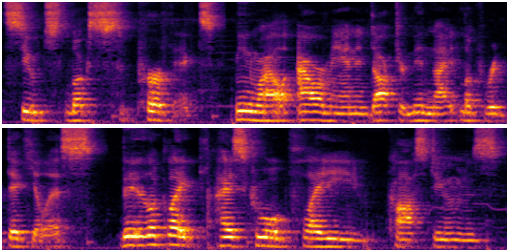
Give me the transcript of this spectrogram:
suit looks perfect. Meanwhile, Hourman and Dr. Midnight look ridiculous. They look like high school play costumes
